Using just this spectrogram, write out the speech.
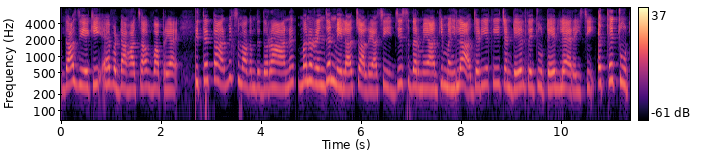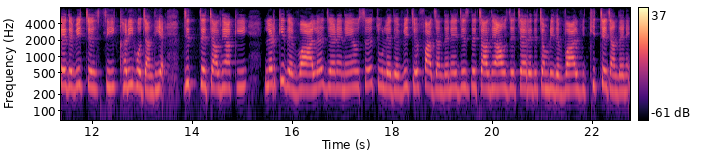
ਦੱਸ ਦਈਏ ਕਿ ਇਹ ਵੱਡਾ ਹਾਦਸਾ ਵਾਪਰਿਆ ਹੈ। ਜਿੱਥੇ ਧਾਰਮਿਕ ਸਮਾਗਮ ਦੇ ਦੌਰਾਨ ਮਨੋਰੰਜਨ ਮੇਲਾ ਚੱਲ ਰਿਹਾ ਸੀ ਜਿਸ ਦਰਮਿਆਨ ਕਿ ਮਹਿਲਾ ਜਿਹੜੀ ਕਿ ਚੰਡੇਲ ਤੇ ਝੂਟੇ ਲੈ ਰਹੀ ਸੀ। ਇੱਥੇ ਝੂਟੇ ਦੇ ਵਿੱਚ ਸੀ ਖੜੀ ਹੋ ਜਾਂਦੀ ਹੈ ਜਿੱਥੇ ਚੱਲਦਿਆਂ ਕਿ ਲੜਕੀ ਦੇ ਵਾਲ ਜਿਹੜੇ ਨੇ ਉਸ ਚੂਲੇ ਦੇ ਵਿੱਚ ਫਸ ਜਾਂਦੇ ਨੇ ਜਿਸ ਦੇ ਚੱਲਦਿਆਂ ਉਸ ਦੇ ਚਿਹਰੇ ਦੇ ਚਮੜੀ ਦੇ ਵਾਲ ਵੀ ਖਿੱਚੇ ਜਾਂਦੇ ਨੇ।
